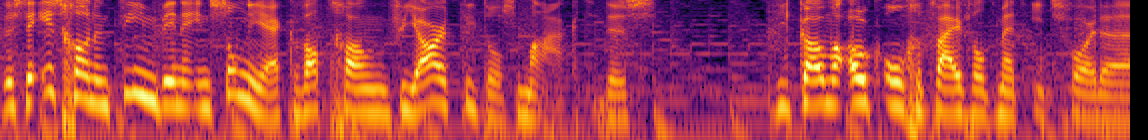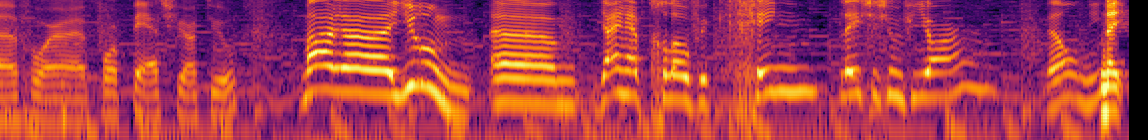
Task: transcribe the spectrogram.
Dus er is gewoon een team binnen Insomniac wat gewoon VR-titels maakt. Dus die komen ook ongetwijfeld met iets voor, de, voor, voor PSVR 2. Maar uh, Jeroen, uh, jij hebt geloof ik geen PlayStation VR? Wel, niet? Nee.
